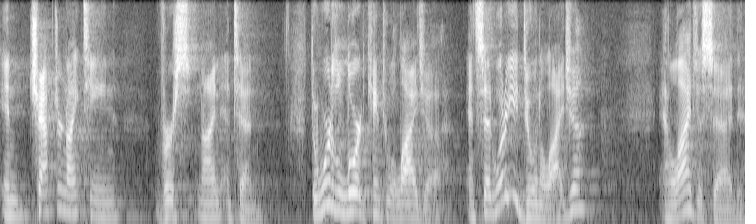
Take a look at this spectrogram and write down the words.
in chapter 19, verse 9 and 10. The word of the Lord came to Elijah and said, What are you doing, Elijah? And Elijah said,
